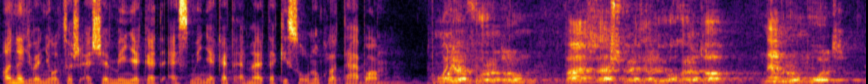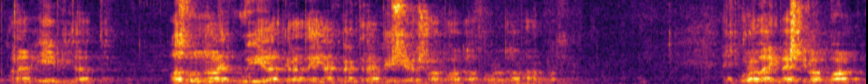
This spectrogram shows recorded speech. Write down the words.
a 48-as eseményeket, eszményeket emelte ki szónoklatában. A magyar forradalom változást követelő akarata nem rombolt, hanem épített azonnal egy új élet kereteinek megteremtésére sarkalta a forradalmárokat. Egy korabeli pesti lapban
